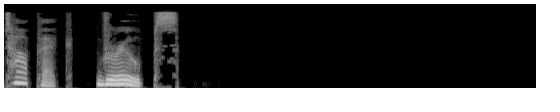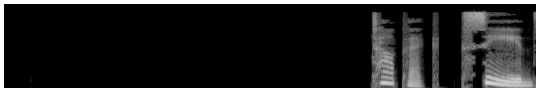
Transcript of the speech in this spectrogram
Topic: Groups. Topic: Seeds.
